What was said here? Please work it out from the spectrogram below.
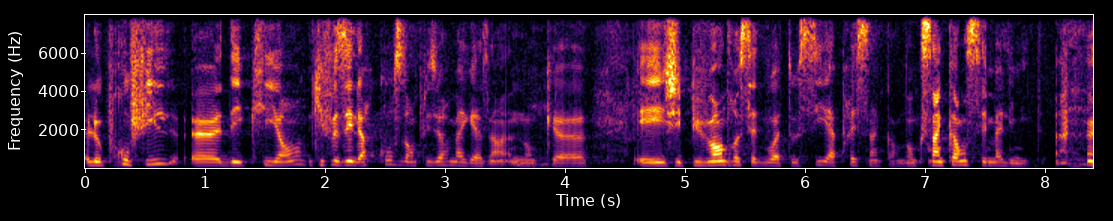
le profil euh, des clients qui faisaient leurs courses dans plusieurs magasins. Donc, mmh. euh, et j'ai pu vendre cette boîte aussi après cinq ans. Donc cinq ans, c'est ma limite.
